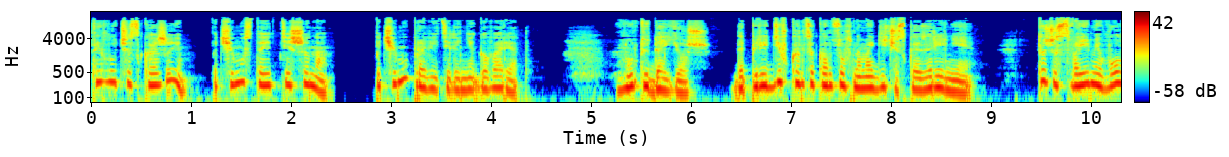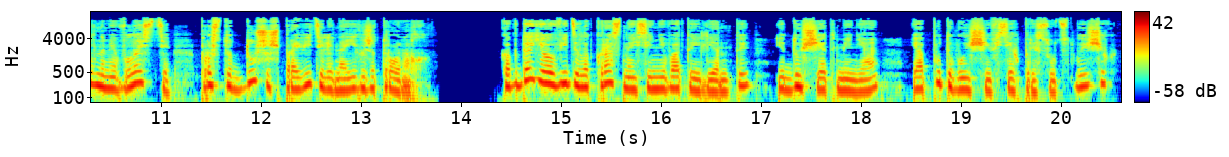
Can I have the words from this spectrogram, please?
«Ты лучше скажи, почему стоит тишина? Почему правители не говорят?» «Ну ты даешь!» Да перейди, в конце концов, на магическое зрение. Ты же своими волнами власти просто душишь правителей на их же тронах. Когда я увидела красные синеватые ленты, идущие от меня и опутывающие всех присутствующих,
